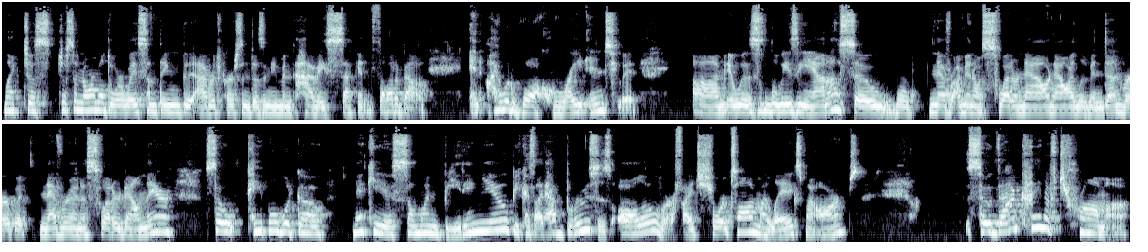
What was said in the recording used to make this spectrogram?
like just just a normal doorway something the average person doesn't even have a second thought about and i would walk right into it. Um, it was louisiana so we're never i'm in a sweater now. Now i live in denver but never in a sweater down there. So people would go nikki is someone beating you? Because i'd have bruises all over if i had shorts on my legs my arms. So that kind of trauma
